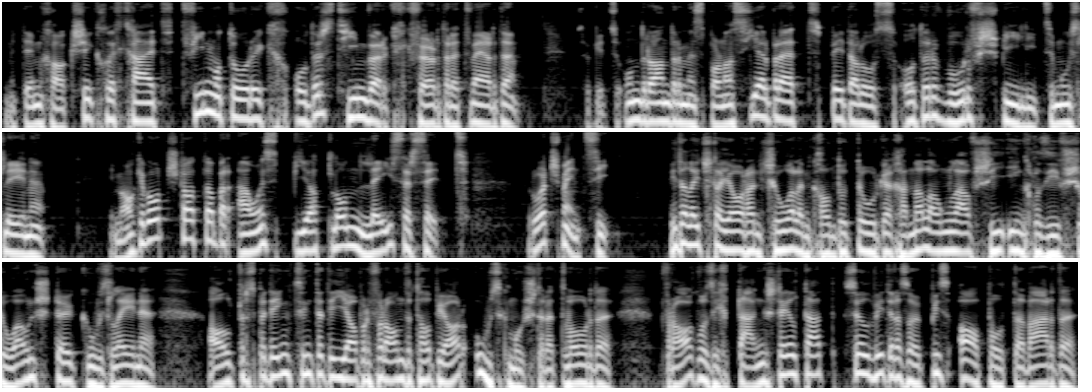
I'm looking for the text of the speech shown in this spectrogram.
Mit dem kann Geschicklichkeit, die Feinmotorik oder das Teamwork gefördert werden. So gibt es unter anderem ein Balancierbrett, Pedalos oder Wurfspiele zum Auslehnen. Im Angebot steht aber auch ein Biathlon-Laserset. Rutschmenzi. In den letzten Jahren haben die Schulen im Kanton Thurgau Langlaufski inklusive Schuhe und Stöcke auslehnen. Altersbedingt sind die aber vor anderthalb Jahren ausgemustert worden. Die Frage, die sich dann gestellt hat, soll wieder so etwas angeboten werden.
